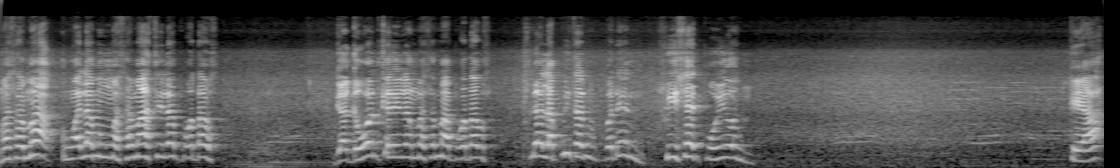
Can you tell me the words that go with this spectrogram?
Masama, kung alam mong masama sila, pagkatapos gagawan ka nilang masama, pagkatapos lalapitan mo pa din. Suicide po yun. Kaya,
